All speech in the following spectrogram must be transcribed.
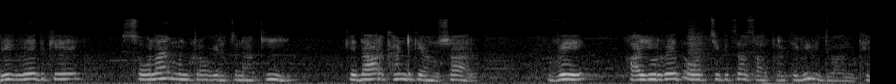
ऋग्वेद के सोलह मंत्रों की रचना की। केदारखंड के अनुसार वे आयुर्वेद और चिकित्सा शास्त्र के भी विद्वान थे।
